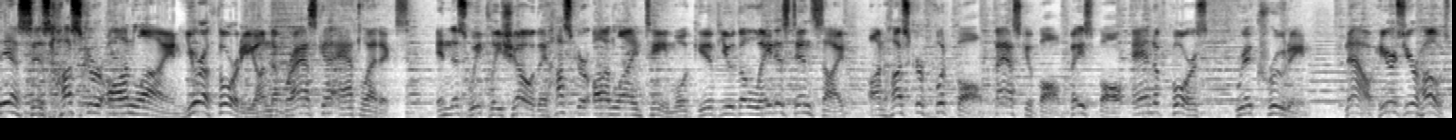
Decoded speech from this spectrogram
This is Husker Online, your authority on Nebraska athletics. In this weekly show, the Husker Online team will give you the latest insight on Husker football, basketball, baseball, and of course, recruiting. Now, here's your host,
